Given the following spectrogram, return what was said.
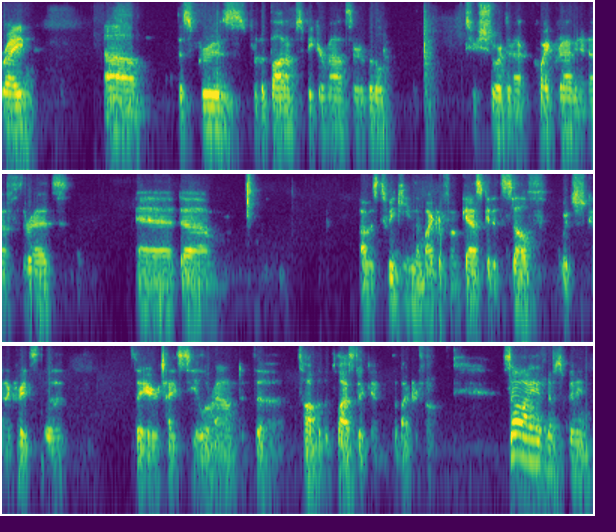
right. Um, the screws for the bottom speaker mounts are a little too short. They're not quite grabbing enough threads. And um, I was tweaking the microphone gasket itself, which kind of creates the the airtight seal around the top of the plastic and the microphone. So I ended up spending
